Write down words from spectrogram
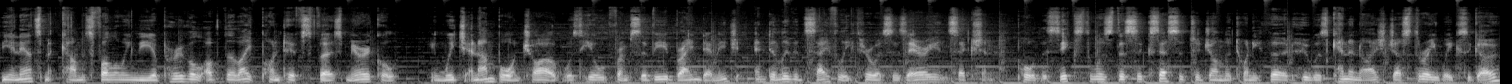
The announcement comes following the approval of the late pontiff's first miracle, in which an unborn child was healed from severe brain damage and delivered safely through a caesarean section. Paul VI was the successor to John XXIII, who was canonised just three weeks ago,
